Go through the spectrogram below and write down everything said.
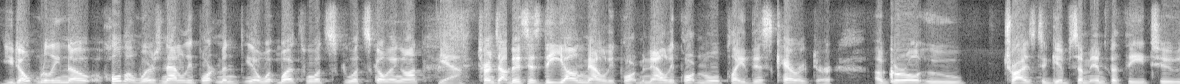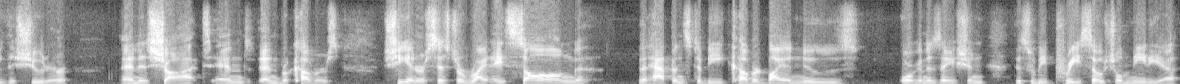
you don't really know. Hold on, where's Natalie Portman? You know what, what's what's what's going on? yeah, Turns out this is the young Natalie Portman. Natalie Portman will play this character, a girl who tries to give some empathy to the shooter and is shot and and recovers. She and her sister write a song that happens to be covered by a news organization. This would be pre-social media,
